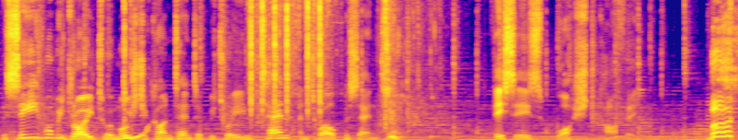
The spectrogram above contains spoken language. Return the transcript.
The seed will be dried to a moisture content of between 10 and 12%. This is washed coffee. But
